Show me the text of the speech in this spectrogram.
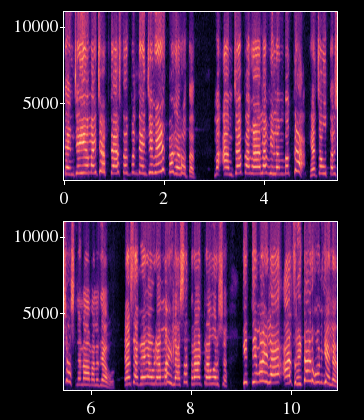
त्यांचे ईएमआय चे हप्ते असतात पण त्यांचे वेळेत पगार होतात. मग आमच्या पगाराला विलंब का? ह्याचं उत्तर शासनानं आम्हाला द्यावं. या सगळ्या एवढ्या महिला सतरा अठरा वर्ष किती महिला आज रिटायर होऊन गेल्यात?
